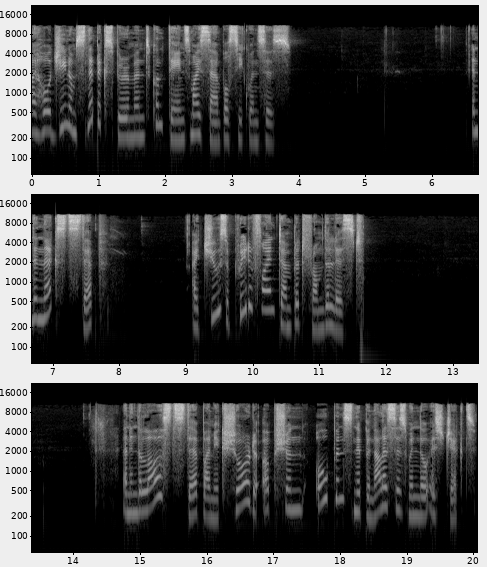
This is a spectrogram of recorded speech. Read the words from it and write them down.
My whole genome SNP experiment contains my sample sequences. In the next step, I choose a predefined template from the list. And in the last step, I make sure the option Open SNP Analysis window is checked.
